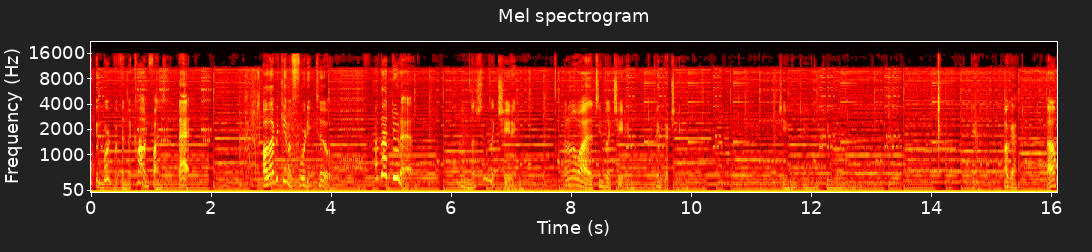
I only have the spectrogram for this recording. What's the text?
I can work within the confines of that. Oh, that became a 42. How'd that do that? Hmm, that seems like cheating. I don't know why, that seems like cheating. I think they're. Cheating, Okay. Well,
